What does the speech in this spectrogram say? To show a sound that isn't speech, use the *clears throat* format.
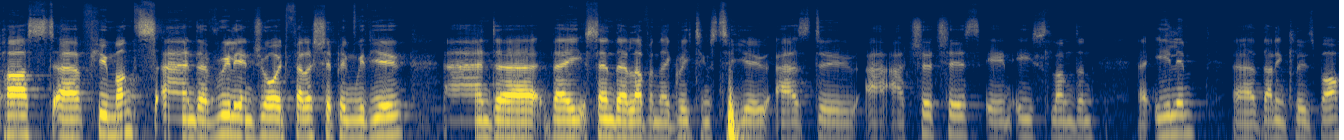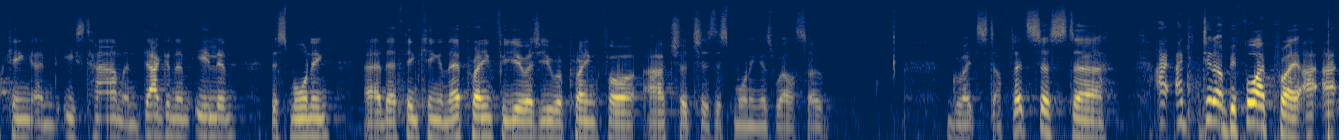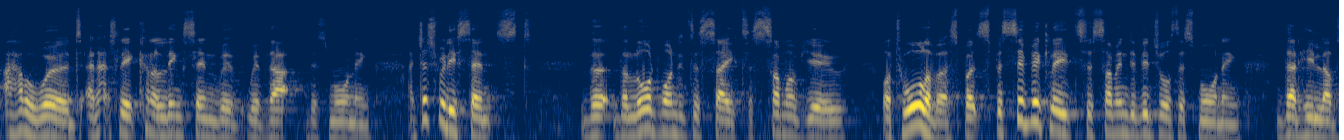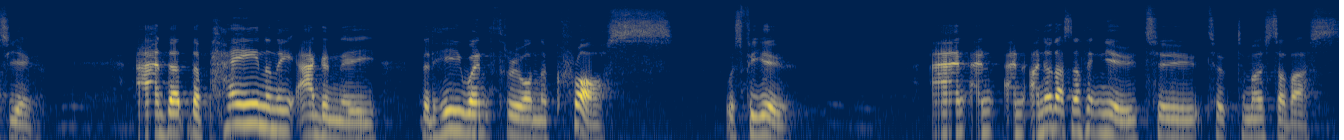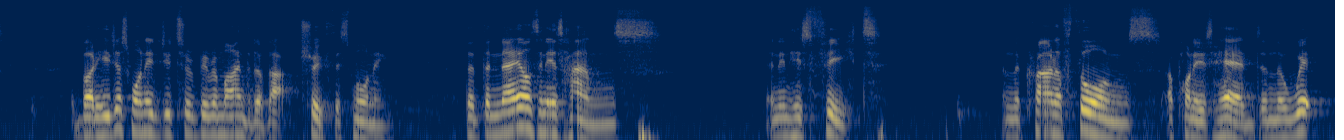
past uh, few months and have really enjoyed fellowshipping with you. And uh, they send their love and their greetings to you, as do uh, our churches in East London, uh, Elim. Uh, that includes Barking and East Ham and Dagenham, Elim this morning. Uh, they're thinking and they're praying for you as you were praying for our churches this morning as well. So great stuff. Let's just. I, I, you know, before I pray, I, I, have a word, and actually it kind of links in with, with that this morning. I just really sensed that the Lord wanted to say to some of you, or to all of us, but specifically to some individuals this morning, that He loves you. And that the pain and the agony that He went through on the cross was for you. And, and, and I know that's nothing new to, to, to most of us. But he just wanted you to be reminded of that truth this morning that the nails in his hands and in his feet, and the crown of thorns upon his head, and the whip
